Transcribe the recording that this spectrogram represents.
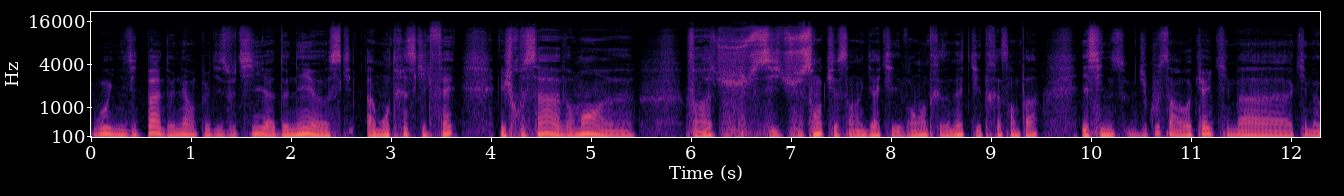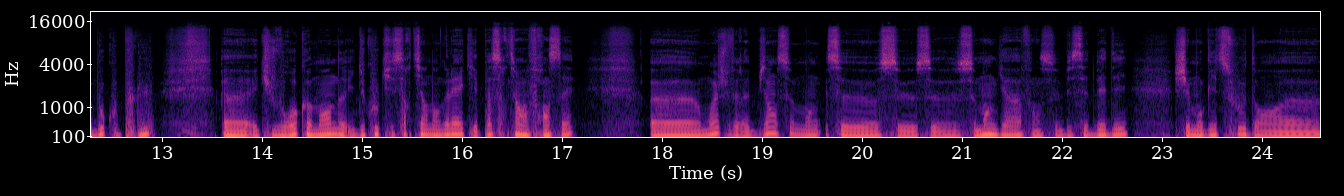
où il n'hésite pas à donner un peu des outils, à donner, à montrer ce qu'il fait. Et je trouve ça vraiment Enfin, tu, tu sens que c'est un gars qui est vraiment très honnête, qui est très sympa. Et du coup, c'est un recueil qui m'a qui m'a beaucoup plu euh, et que je vous recommande. Du coup, qui est sorti en anglais, qui est pas sorti en français. Euh, moi, je verrais bien ce, ce, manga, enfin ce, cette BD chez Mogetsu dans euh,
